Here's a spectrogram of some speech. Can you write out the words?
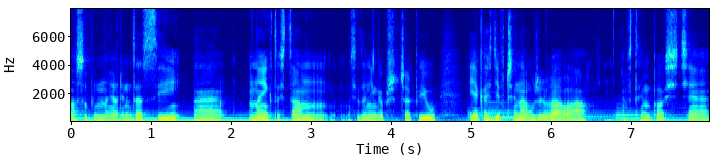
osób innej orientacji. E, no i ktoś tam się do niego przyczepił i jakaś dziewczyna używała w tym poście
